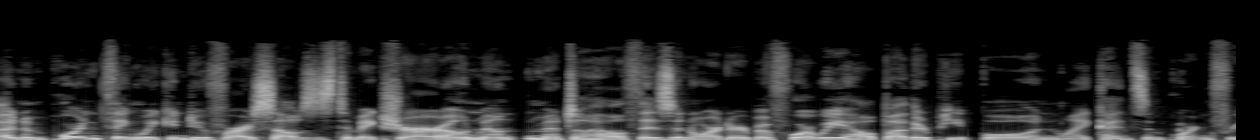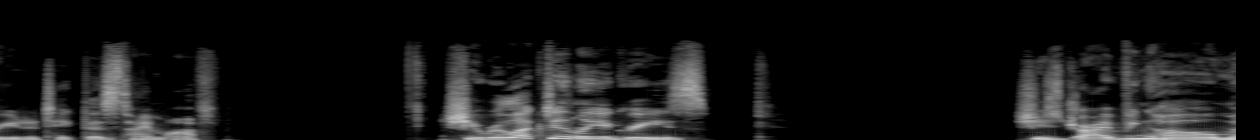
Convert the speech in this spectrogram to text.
an important thing we can do for ourselves is to make sure our own men- mental health is in order before we help other people and like it's important for you to take this time off she reluctantly agrees She's driving home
